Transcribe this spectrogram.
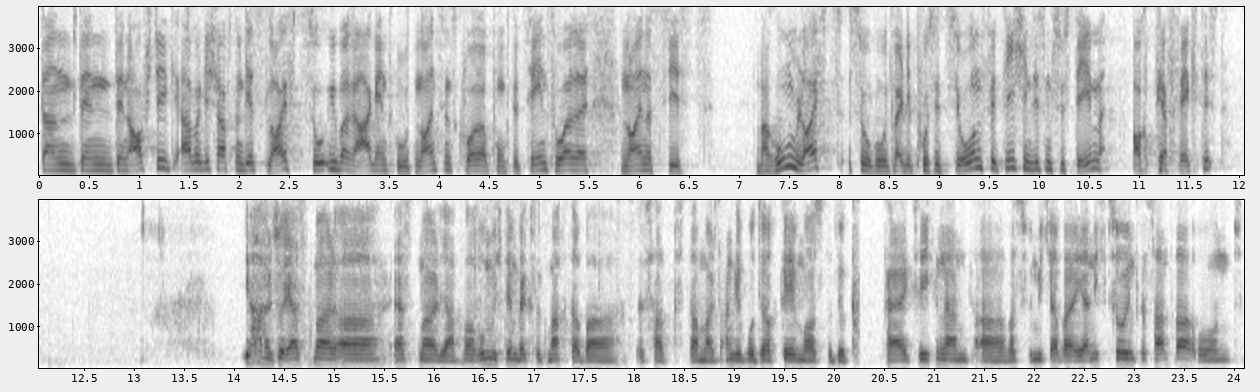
dann den, den Aufstieg aber geschafft und jetzt läuft so überragend gut. 19 Scorerpunkte, 10 Tore, 9 Assists. Warum läuft es so gut? Weil die Position für dich in diesem System auch perfekt ist? Ja, also erstmal, äh, erstmal, ja, warum ich den Wechsel gemacht habe. Es hat damals Angebote auch gegeben aus der Türkei, Griechenland, äh, was für mich aber ja nicht so interessant war. Und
